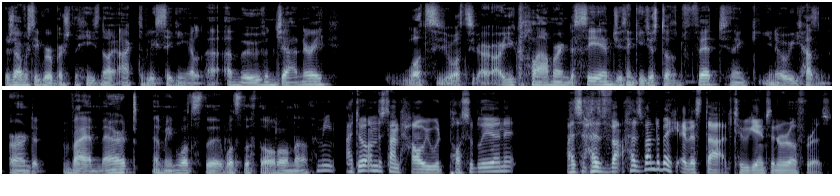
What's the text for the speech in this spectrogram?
There's obviously rumours that he's now actively seeking a, a move in January. What's what's are you clamoring to see him? Do you think he just doesn't fit? Do you think you know he hasn't earned it via merit? I mean, what's the what's the thought on that? I mean, I don't understand how he would possibly earn it. Has has has Van der Beek ever started two games in a row for us?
